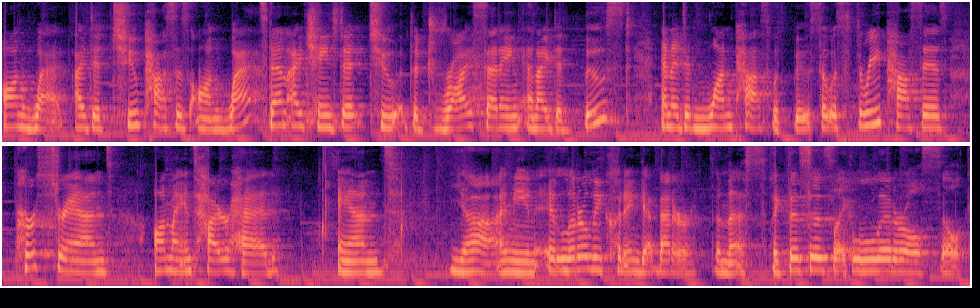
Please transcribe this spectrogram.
on wet. I did two passes on wet, then I changed it to the dry setting and I did boost and I did one pass with boost. So it was three passes per strand on my entire head. And yeah, I mean, it literally couldn't get better than this. Like this is like literal silk.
